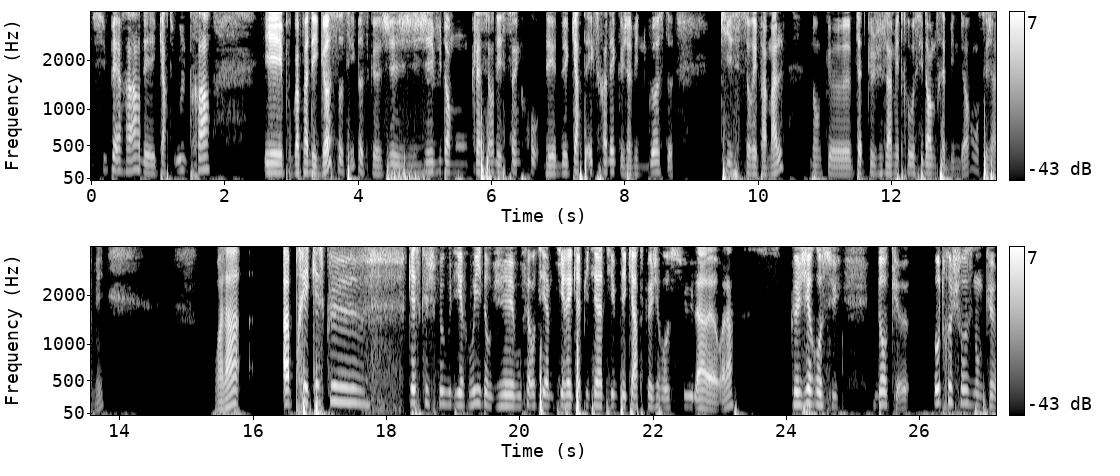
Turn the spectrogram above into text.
super rares, des cartes ultra. Et pourquoi pas des ghosts aussi, parce que j'ai vu dans mon classeur des synchro, des, des cartes extra deck que j'avais une ghost qui serait pas mal. Donc euh, peut-être que je la mettrai aussi dans le Threadbinder, on sait jamais. Voilà. Après, qu'est-ce que qu'est-ce que je peux vous dire? Oui, donc je vais vous faire aussi un petit récapitulatif des cartes que j'ai reçues là, euh, voilà, que j'ai reçues. Donc euh, autre chose, donc euh,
